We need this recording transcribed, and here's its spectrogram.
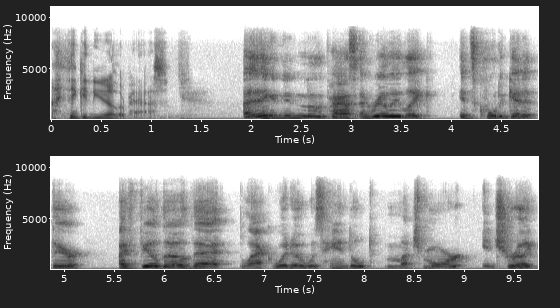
I think it needed another pass. I think it needed another pass, and really, like, it's cool to get it there. I feel though that Black Widow was handled much more intro, like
